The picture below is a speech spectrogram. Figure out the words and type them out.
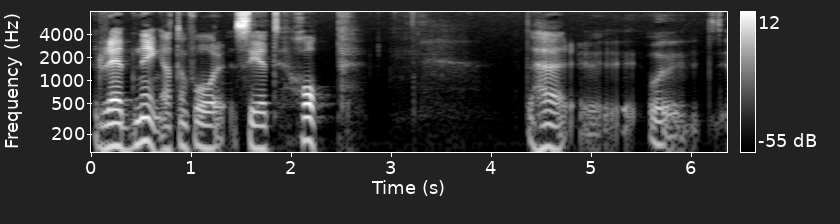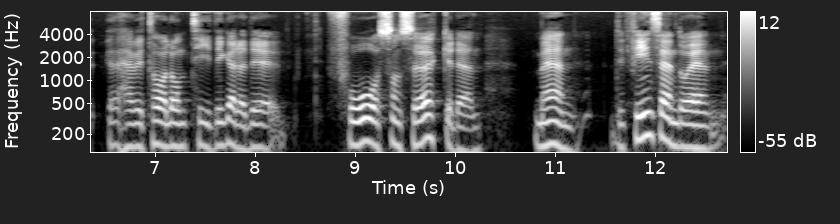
räddning, att de får se ett hopp. Det här, eh, och det här vi talade om tidigare, det är få som söker den, men det finns ändå en,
